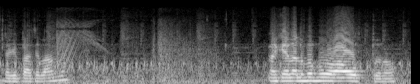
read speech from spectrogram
Da che parte vanno? Perché vanno proprio a 8, no?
